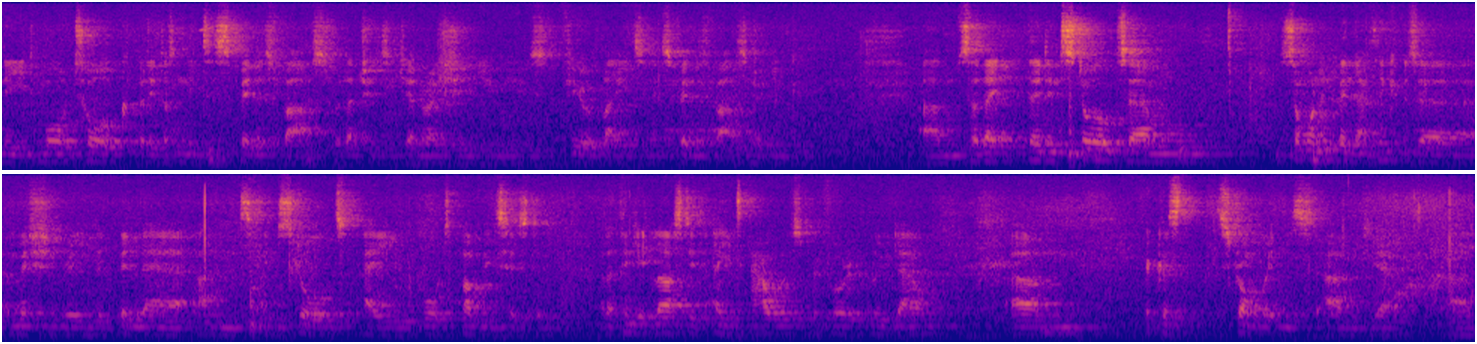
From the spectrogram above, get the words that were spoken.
need more torque, but it doesn't need to spin as fast. For electricity generation, you use fewer blades and it spins faster. You can, um, so they, they'd installed, um, someone had been there, I think it was a, a missionary, had been there and installed a water pumping system. And I think it lasted eight hours before it blew down. Um, because strong winds and yeah. Um,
